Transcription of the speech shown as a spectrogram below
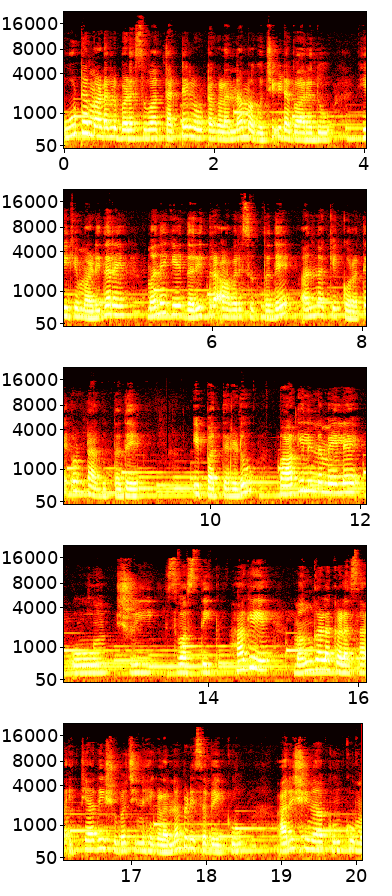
ಊಟ ಮಾಡಲು ಬಳಸುವ ತಟ್ಟೆ ಲೋಟಗಳನ್ನು ಮಗುಚಿ ಇಡಬಾರದು. ಹೀಗೆ ಮಾಡಿದರೆ ಮನೆಗೆ ದರಿದ್ರ ಆವರಿಸುತ್ತದೆ, ಅನ್ನಕ್ಕೆ ಕೊರತೆ ಉಂಟಾಗುತ್ತದೆ. ಇಪ್ಪತ್ತೆರಡು, ಬಾಗಿಲಿನ ಮೇಲೆ ಓಂ, ಶ್ರೀ, ಸ್ವಸ್ತಿಕ್, ಹಾಗೆಯೇ ಮಂಗಳ, ಕಳಸ ಇತ್ಯಾದಿ ಶುಭ ಚಿಹ್ನೆಗಳನ್ನು ಬಿಡಿಸಬೇಕು. ಅರಿಶಿನ, ಕುಂಕುಮ,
